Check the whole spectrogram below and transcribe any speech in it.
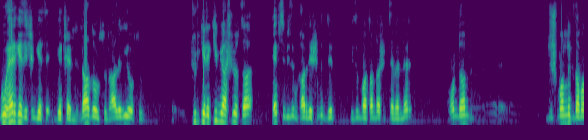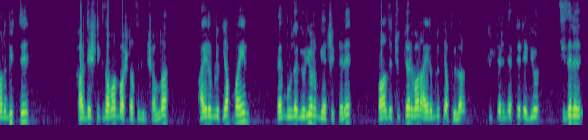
Bu herkes için ge- geçerli. Laz olsun, Alevi olsun. Türkiye'de kim yaşıyorsa hepsi bizim kardeşimizdir. Bizim vatandaşı sevenler. Ondan düşmanlık zamanı bitti. Kardeşlik zaman başlasın inşallah. Ayrımlık yapmayın. Ben burada görüyorum gerçekleri. Bazı Türkler var ayrımlık yapıyorlar. Türkleri nefret ediyor. Size de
